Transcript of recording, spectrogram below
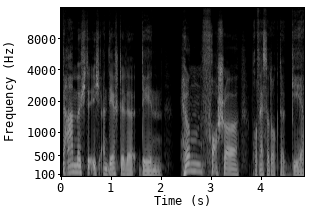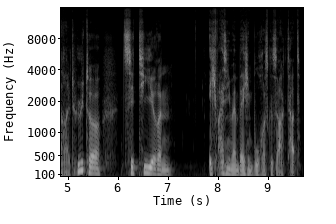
Da möchte ich an der Stelle den Hirnforscher Professor Dr. Gerald Hüther zitieren. Ich weiß nicht mehr, in welchem Buch er es gesagt hat.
